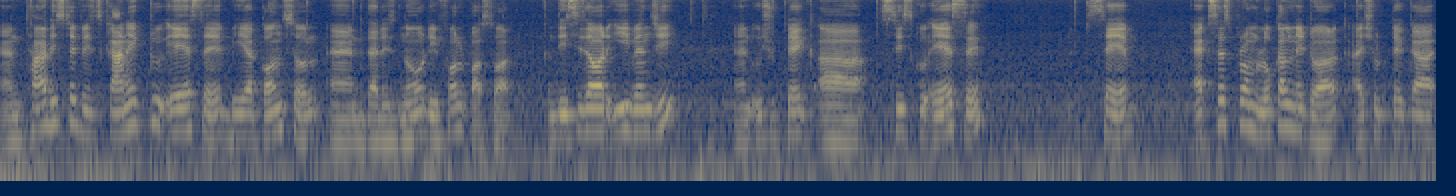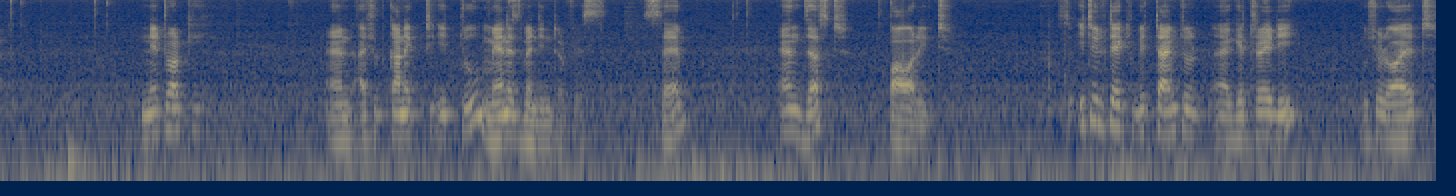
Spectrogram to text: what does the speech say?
And third step is connect to ASA via console and there is no default password this is our EVE-NG and we should take a Cisco ASA save access from local network. I should take a network and I should connect it to management interface. Save and just power it. So it will take bit time to uh, get ready. We should wait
